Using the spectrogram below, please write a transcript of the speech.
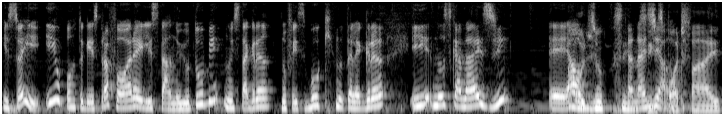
Isso aí. E o Português para Fora, ele está no YouTube, no Instagram, no Facebook, no Telegram e nos canais de é, áudio. áudio. Sim, canais sim, de áudio. Spotify,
